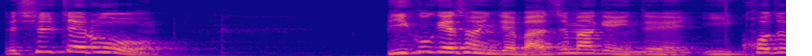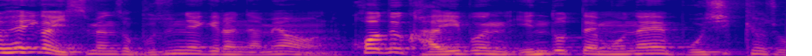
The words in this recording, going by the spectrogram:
근데 실제로 미국에서 이제 마지막에 이제 이 쿼드 회의가 있으면서 무슨 얘기를 했냐면 쿼드 가입은 인도 때문에 못 시켜줘.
